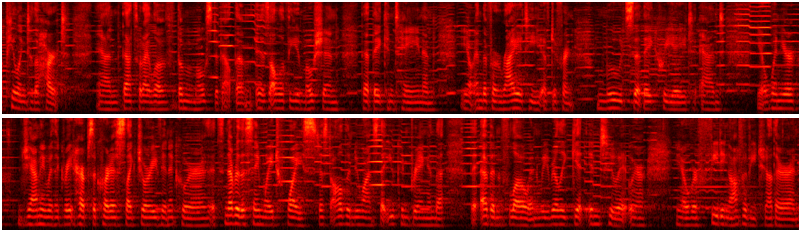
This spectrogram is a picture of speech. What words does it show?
appealing to the heart and that's what I love the most about them is all of the emotion that they contain and you know and the variety of different moods that they create and you know when you're jamming with a great harpsichordist like Jory Vinikour it's never the same way twice just all the nuance that you can bring and the the ebb and flow and we really get into it where you know we're feeding off of each other and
